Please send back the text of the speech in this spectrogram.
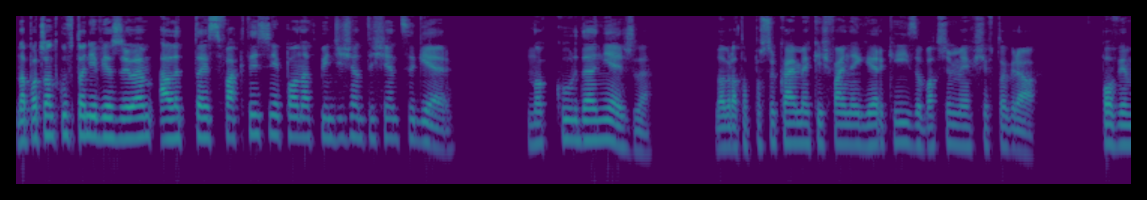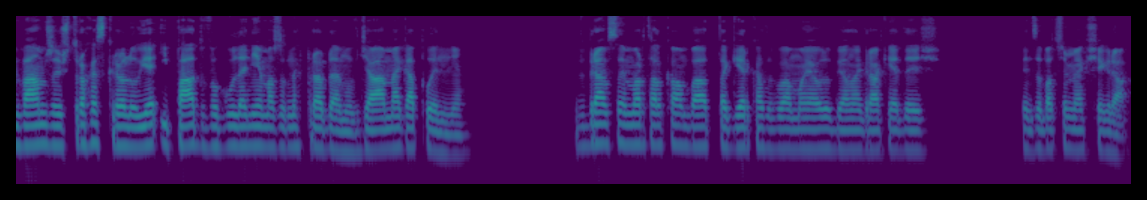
Na początku w to nie wierzyłem, ale to jest faktycznie ponad 50 tysięcy gier. No kurde, nieźle. Dobra, to poszukajmy jakiejś fajnej gierki i zobaczymy jak się w to gra. Powiem wam, że już trochę scrolluję i pad w ogóle nie ma żadnych problemów, działa mega płynnie. Wybrałem sobie Mortal Kombat, ta gierka to była moja ulubiona gra kiedyś, więc zobaczymy jak się gra.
